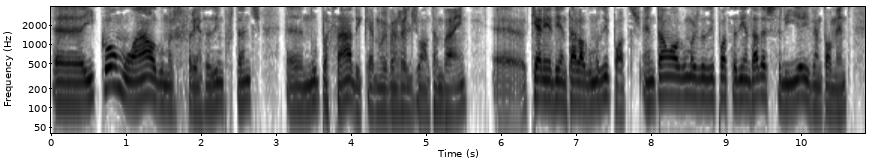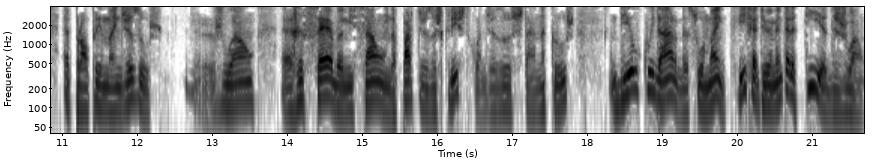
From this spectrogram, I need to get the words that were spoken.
uh, e como há algumas referências importantes uh, no passado e quer no Evangelho de João também, uh, querem adiantar algumas hipóteses. Então, algumas das hipóteses adiantadas seria, eventualmente, a própria mãe de Jesus. João recebe a missão da parte de Jesus Cristo, quando Jesus está na cruz, de ele cuidar da sua mãe, que efetivamente era tia de João.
